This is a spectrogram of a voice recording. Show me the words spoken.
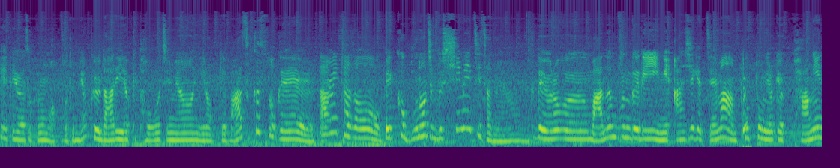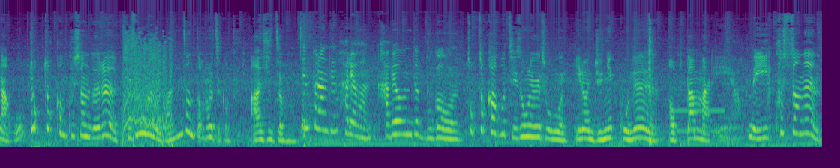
게 되어서 그런 것 같거든요. 그리고 날이 이렇게 더워지면 이렇게 마스크 속에 땀이 차서 메이크업 무너짐도 심해지잖아요. 근데 여러분 많은 분들이 이미 아시겠지만 보통 이렇게 광이 나고 촉촉한 쿠션들은 지속력이 완전 떨어지거든요. 아시죠? 심플한 듯 화려한, 가벼운 듯 무거운. 촉촉하고 지속력이 좋은 이런 유니콘은 없단 말이에요. 근데 이 쿠션은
